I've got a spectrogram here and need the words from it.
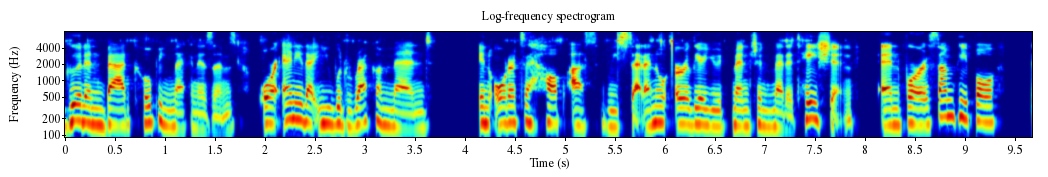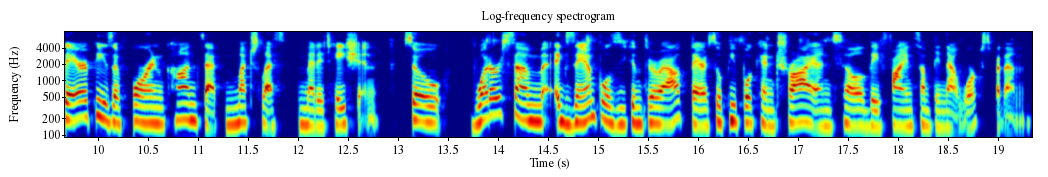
good and bad coping mechanisms or any that you would recommend in order to help us reset. I know earlier you had mentioned meditation. And for some people, therapy is a foreign concept, much less meditation. So, what are some examples you can throw out there so people can try until they find something that works for them?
